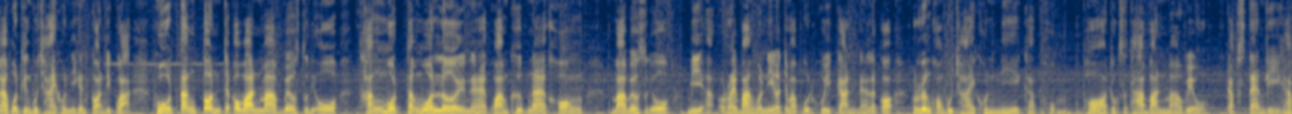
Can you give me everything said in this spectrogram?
มาพูดถึงผู้ชายคนนี้กันก่อนดีกว่า ผู้ตั้งต้นจักรวาลมาเวลสตูดิโอทั้งหมดทั้งมวลเลยนะฮะ ความคืบหน้าของ Marvel Studio มีอะไรบ้างวันนี้เราจะมาพูดคุยกันนะแล้วก็เรื่องของผู้ชายคนนี้ครับผมพ่อทุกสถาบัน Marvel กับสแตนลีย์ครับ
